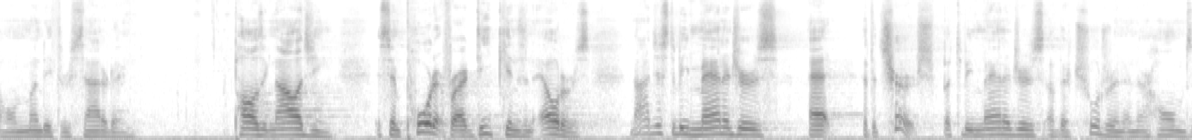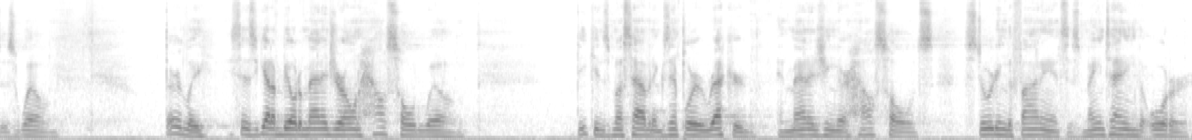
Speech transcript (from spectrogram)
on Monday through Saturday. Paul is acknowledging it's important for our deacons and elders not just to be managers at, at the church, but to be managers of their children and their homes as well. Thirdly, he says you got to be able to manage your own household well. Deacons must have an exemplary record in managing their households stewarding the finances, maintaining the order,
